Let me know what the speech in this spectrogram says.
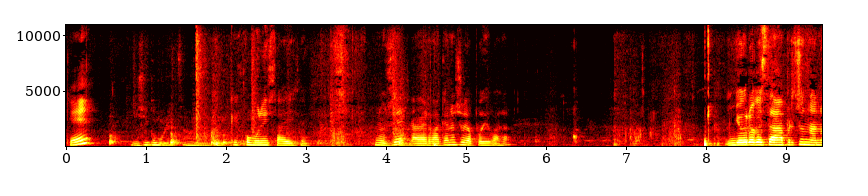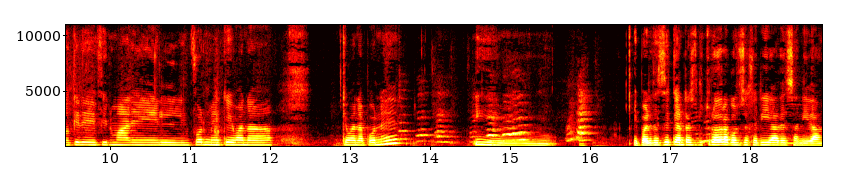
¿Qué? Yo soy comunista. Que es comunista, dice. No sé, la verdad que no sé qué ha podido pasar. Yo creo que esta persona no quiere firmar el informe que van a que van a poner y, parece ser que han reestructurado la Consejería de Sanidad.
